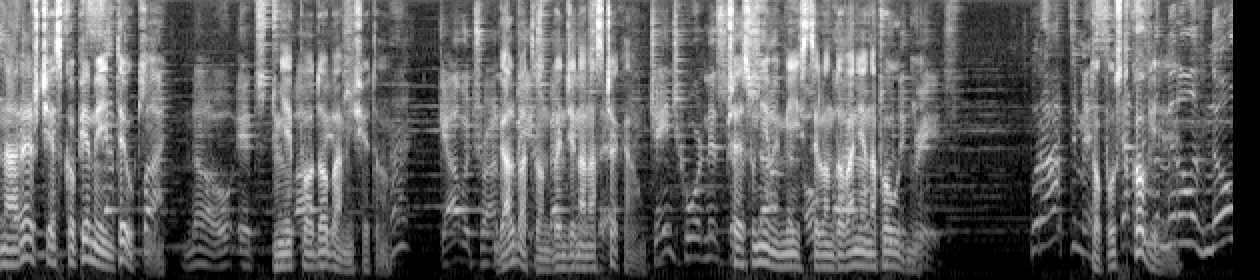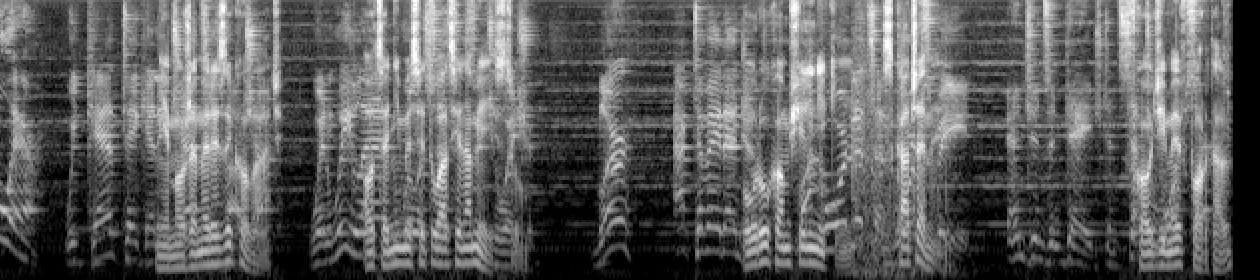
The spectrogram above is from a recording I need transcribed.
Nareszcie skopiemy im tyłki. Nie podoba mi się to. Galvatron będzie na nas czekał. Przesuniemy miejsce lądowania na południe. To pustkowie. Nie możemy ryzykować. Ocenimy sytuację na miejscu. Uruchom silniki. Skaczemy. Wchodzimy w portal.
